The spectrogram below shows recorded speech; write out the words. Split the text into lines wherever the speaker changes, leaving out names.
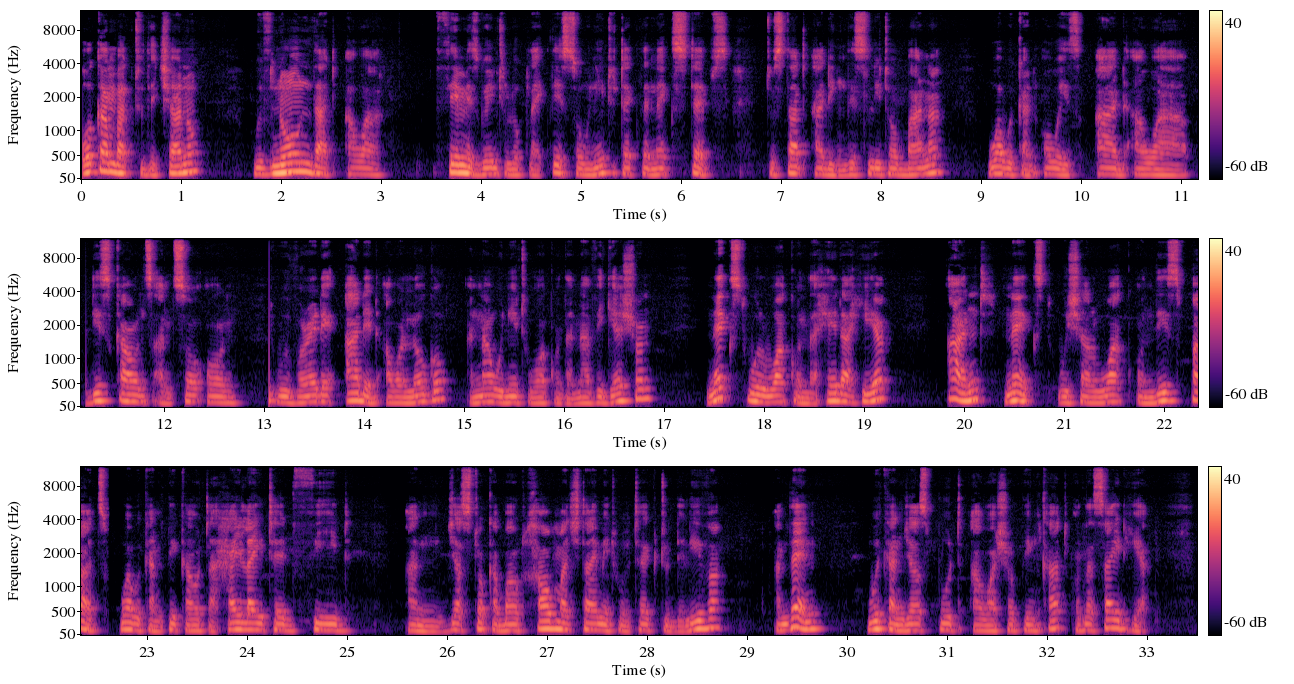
Welcome back to the channel. We've known that our theme is going to look like this, so we need to take the next steps to start adding this little banner where we can always add our discounts and so on. We've already added our logo and now we need to work on the navigation. Next we'll work on the header here, and next we shall work on these parts where we can pick out a highlighted feed and just talk about how much time it will take to deliver, and then we can just put our shopping cart on the side here.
